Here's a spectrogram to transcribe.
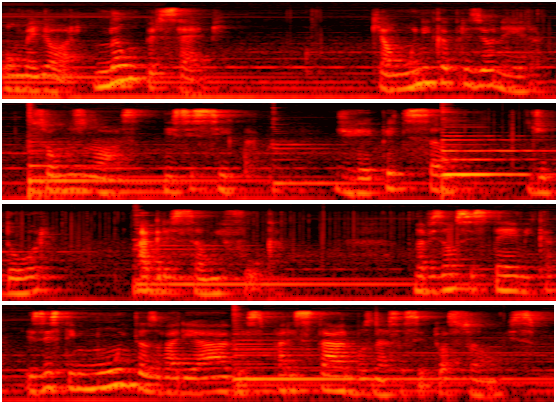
ou melhor, não percebe que a única prisioneira somos nós nesse ciclo de repetição, de dor, agressão e fuga. Na visão sistêmica, existem muitas variáveis para estarmos nessas situações.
